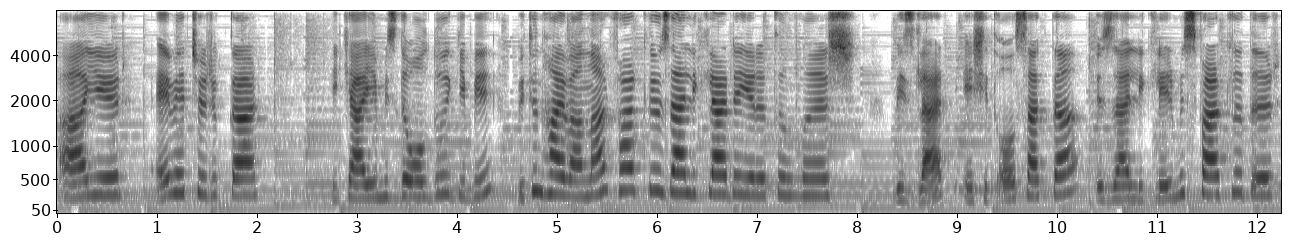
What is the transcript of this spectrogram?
Hayır. Evet çocuklar. Hikayemizde olduğu gibi bütün hayvanlar farklı özelliklerde yaratılmış. Bizler eşit olsak da özelliklerimiz farklıdır.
